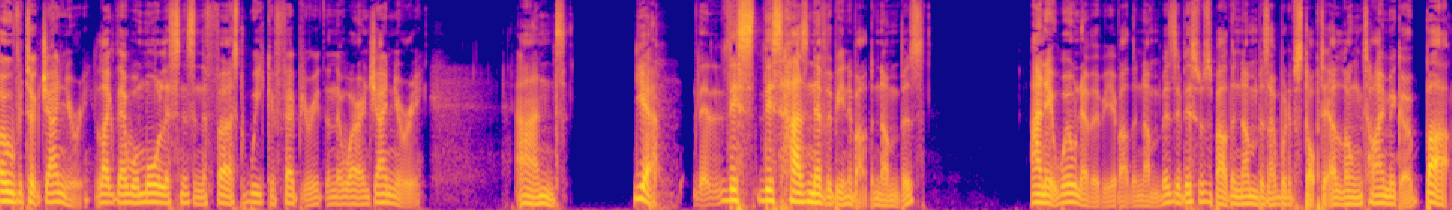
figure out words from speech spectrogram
overtook January. Like there were more listeners in the first week of February than there were in January. And yeah, this this has never been about the numbers. And it will never be about the numbers. If this was about the numbers, I would have stopped it a long time ago. But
